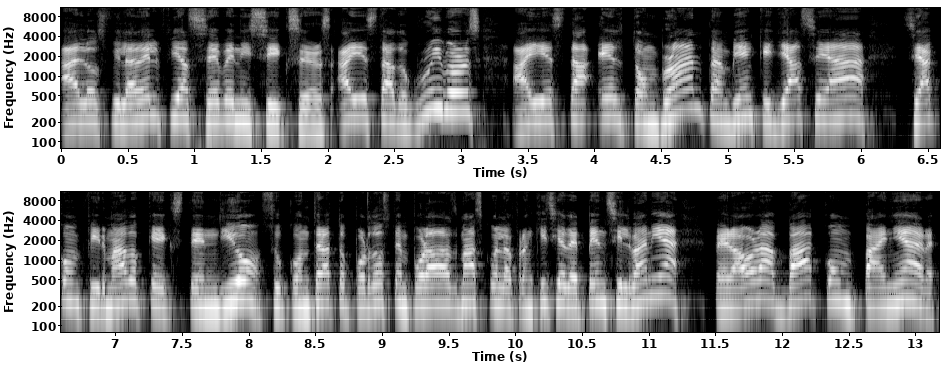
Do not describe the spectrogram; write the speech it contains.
a los Philadelphia 76ers. Ahí está Doug Rivers, ahí está Elton Brand también que ya se ha se ha confirmado que extendió su contrato por dos temporadas más con la franquicia de Pensilvania, pero ahora va a acompañar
